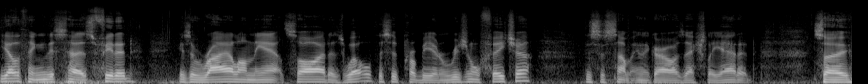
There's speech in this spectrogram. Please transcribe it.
The other thing this has fitted is a rail on the outside as well. This is probably an original feature. This is something the growers actually added. So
